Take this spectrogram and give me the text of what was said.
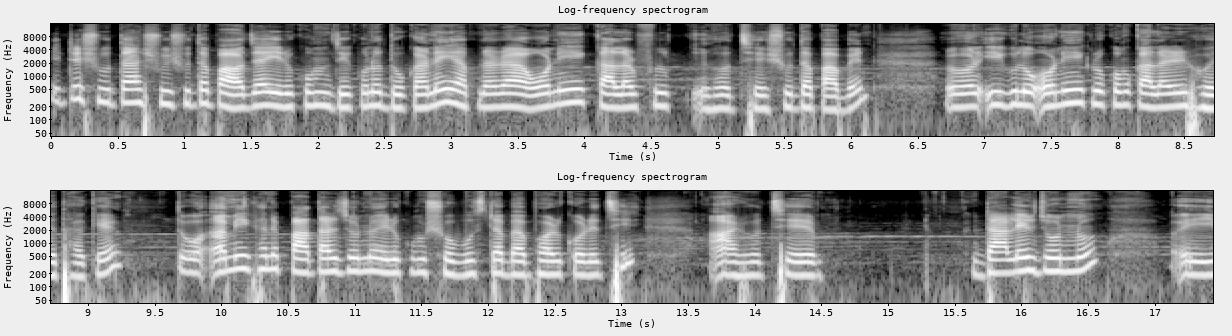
এটা সুতা, সুই সুতা পাওয়া যায় এরকম যে কোনো দোকানেই আপনারা অনেক কালারফুল হচ্ছে সুতা পাবেন। এগুলো অনেক রকম কালারের হয়ে থাকে। তো আমি এখানে পাতার জন্য এরকম সবুজটা ব্যবহার করেছি। আর হচ্ছে ডালের জন্য এই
